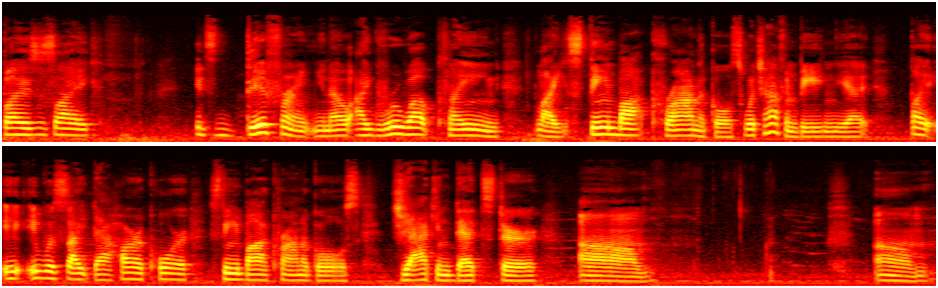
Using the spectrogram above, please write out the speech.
But it's just like it's different, you know. I grew up playing like Steambot Chronicles, which I haven't beaten yet, but it, it was like that hardcore Steambot Chronicles, Jak and Daxter, um, um,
